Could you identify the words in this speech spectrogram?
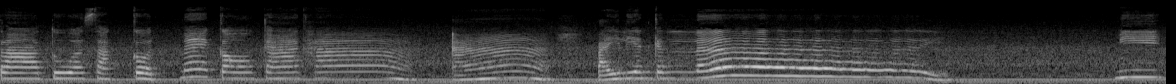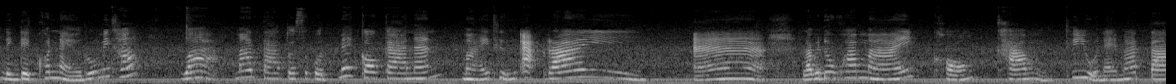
ตราตัวสะกดแม่กอกาค่ะ ไปเรียนกันเลย มีเด็กๆคนไหนรู้ไหมคะ ว่ามาตราตัวสะกดแม่กอกานั้นหมายถึงอะไร อ่า เราไปดูความหมายของคำที่อยู่ในมาตรา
